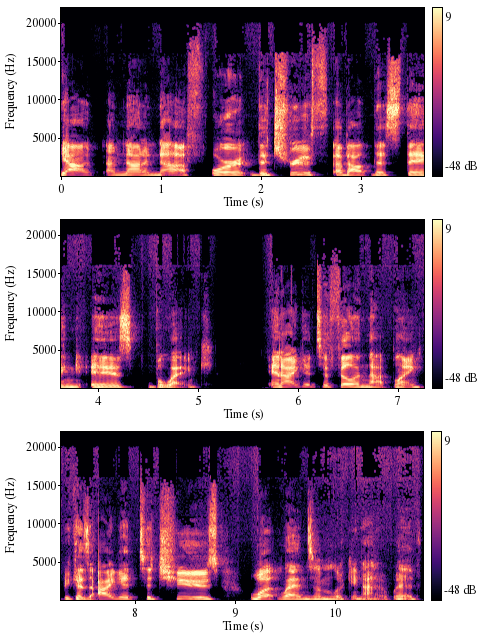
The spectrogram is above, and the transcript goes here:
yeah, I'm not enough, or the truth about this thing is blank. And I get to fill in that blank because I get to choose what lens I'm looking at it with.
